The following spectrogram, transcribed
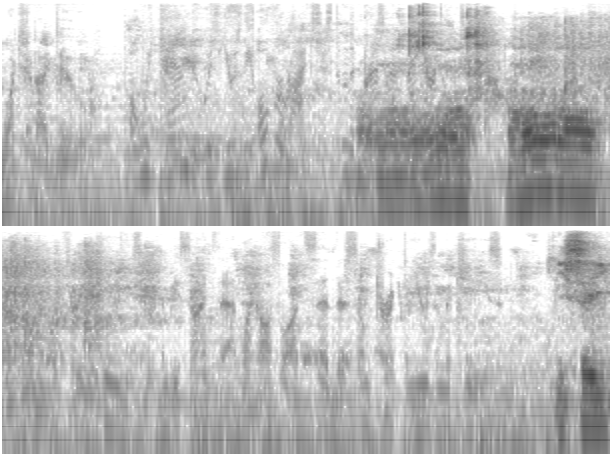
What should I do? All we can do is use the override system that oh, President Oh. Baker Oh. Got said, there's some trick to using the keys. You see.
